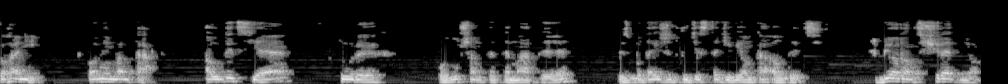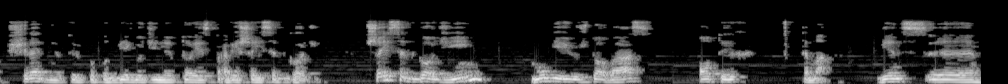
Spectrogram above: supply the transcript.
Kochani, powiem Wam tak. Audycje, w których poruszam te tematy, to jest bodajże 29 audycja. Biorąc średnio, średnio tylko po dwie godziny, to jest prawie 600 godzin. 600 godzin mówię już do Was o tych tematach. Więc yy,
